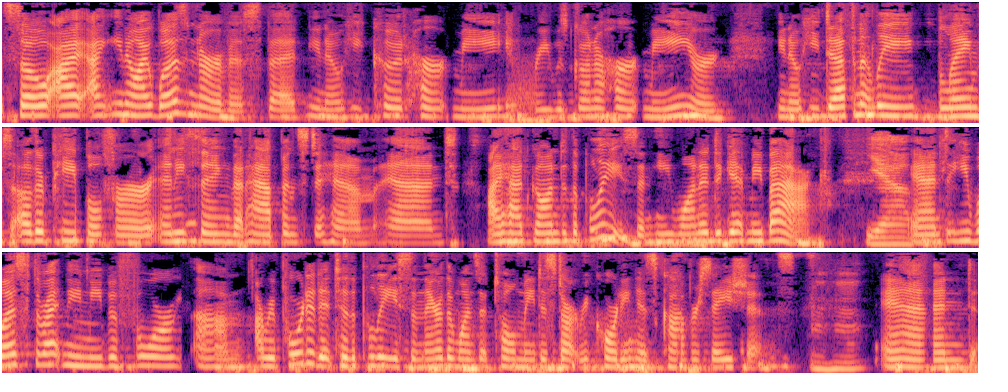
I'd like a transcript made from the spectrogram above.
so I, I, you know, I was nervous that, you know, he could hurt me or he was going to hurt me or, you know, he definitely blames other people for anything that happens to him. And I had gone to the police and he wanted to get me back. Yeah. And he was threatening me before um, I reported it to the police, and they're the ones that told me to start recording his conversations. Mm-hmm. And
